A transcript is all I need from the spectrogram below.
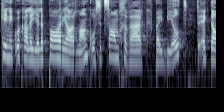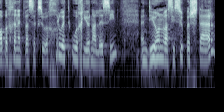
ken ek ook al 'n hele paar jaar lank. Ons het saam gewerk by Beeld. Toe ek daar begin het, was ek so 'n groot oogjoernalisie. En Dion was die superster.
